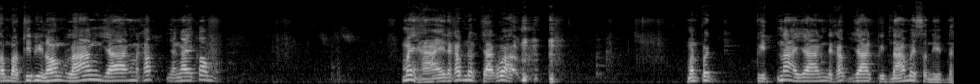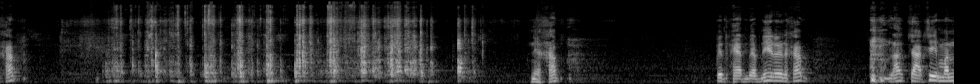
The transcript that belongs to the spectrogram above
สำหรับที่พี่น้องล้างยางนะครับยังไงก็ไม่หายนะครับ เนื่องจากว่า มันไป ปิดหน้ายางนะครับ ยางปิดน้ำไม่สนิทนะครับ เนี่ยครับ เป็นแผ่นแบบนี้เลยนะครับ หลังจากที่มัน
